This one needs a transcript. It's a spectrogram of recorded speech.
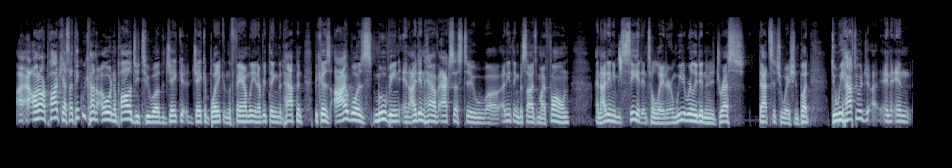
I, on our podcast. I think we kind of owe an apology to uh, the Jacob, Jacob Blake and the family and everything that happened because I was moving and I didn't have access to uh, anything besides my phone, and I didn't even see it until later, and we really didn't address that situation. But do we have to? And and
